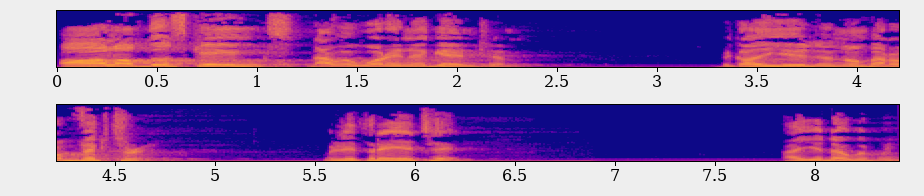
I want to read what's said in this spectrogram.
all of those kings that were warring against him. Because you the number of victory with the 318. Are you there with me?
